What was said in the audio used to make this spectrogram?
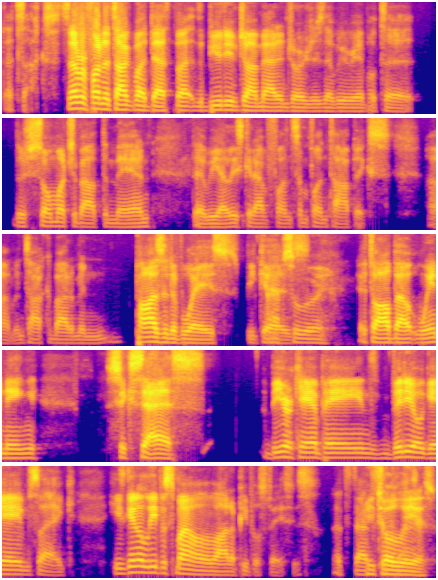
that sucks. It's never fun to talk about death, but the beauty of John Madden, George, is that we were able to. There's so much about the man that we at least could have fun, some fun topics, um, and talk about him in positive ways because Absolutely. it's all about winning, success, beer campaigns, video games. Like he's gonna leave a smile on a lot of people's faces. That's that's he totally is.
